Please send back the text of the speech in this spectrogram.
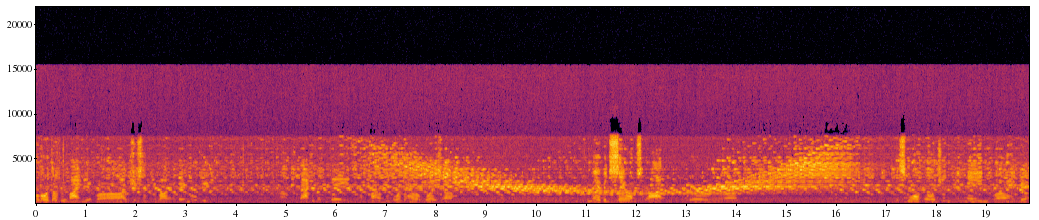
although it does remind me of, uh, I was just thinking about it, of a movie um, back in the day. I'm trying to think of what the hell it was. Uh, it may have been Salem's Lot, where uh, this small village in, in Maine uh, had been,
